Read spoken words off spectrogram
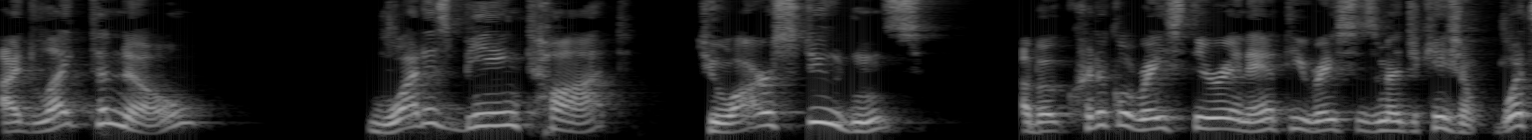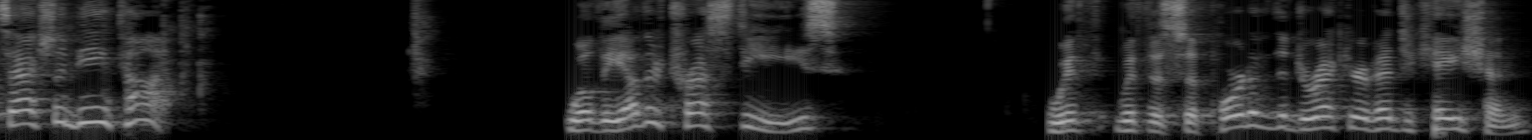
I'd like to know what is being taught to our students about critical race theory and anti racism education. What's actually being taught? Well, the other trustees, with, with the support of the director of education,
